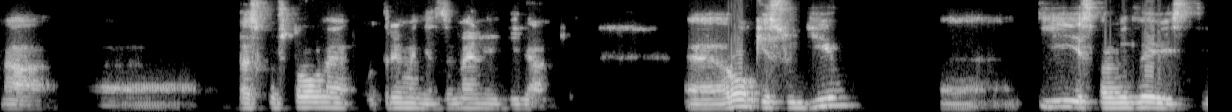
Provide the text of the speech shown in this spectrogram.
на е, безкоштовне отримання земельної ділянки. Е, роки судів е, і справедливість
